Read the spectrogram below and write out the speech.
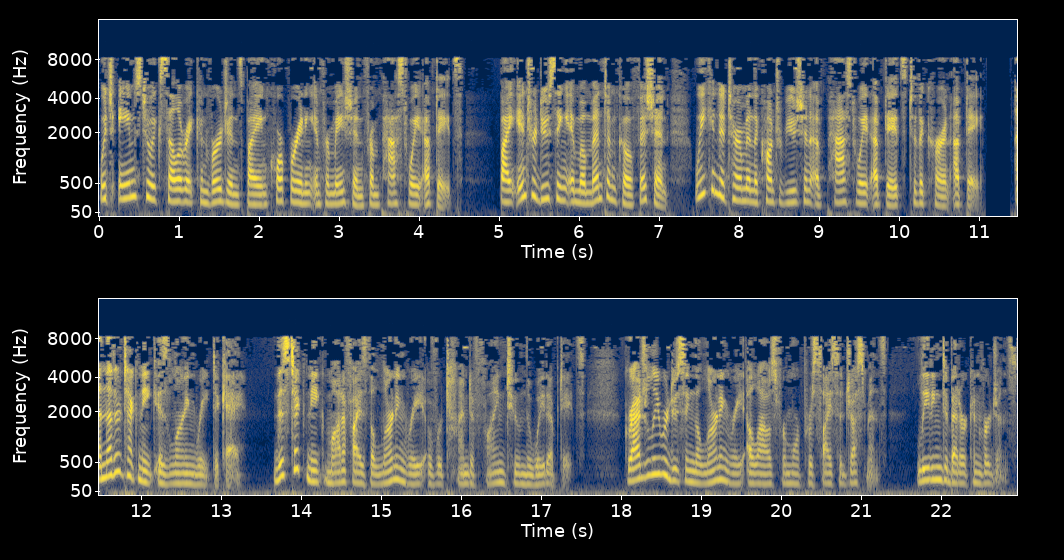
which aims to accelerate convergence by incorporating information from past weight updates. By introducing a momentum coefficient, we can determine the contribution of past weight updates to the current update. Another technique is learning rate decay. This technique modifies the learning rate over time to fine tune the weight updates. Gradually reducing the learning rate allows for more precise adjustments, leading to better convergence.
